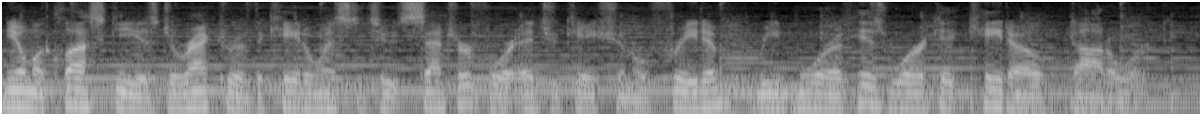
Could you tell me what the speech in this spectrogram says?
Neal McCluskey is director of the Cato Institute Center for Educational Freedom. Read more of his work at cato.org.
